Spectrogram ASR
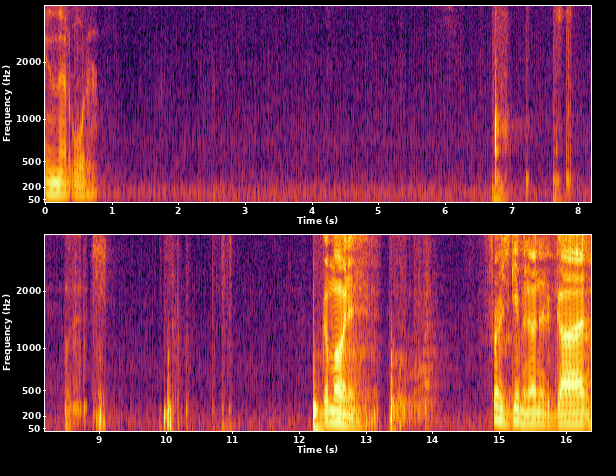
in that order. Good morning. First, giving honor to God,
